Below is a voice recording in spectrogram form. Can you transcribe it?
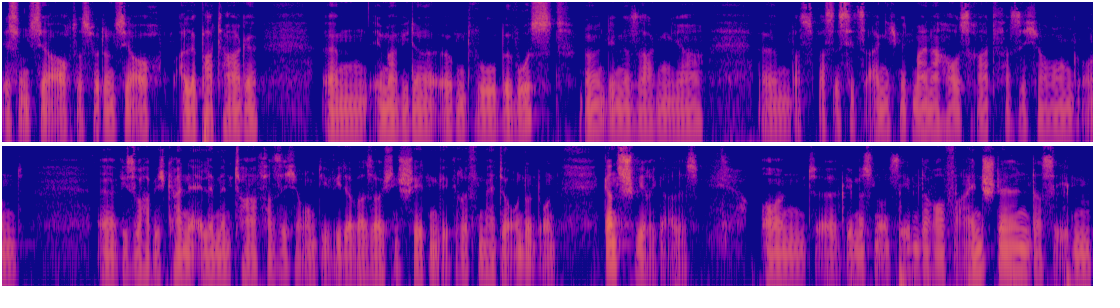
ist uns ja auch, das wird uns ja auch alle paar Tage ähm, immer wieder irgendwo bewusst, ne, indem wir sagen, ja, ähm, was, was ist jetzt eigentlich mit meiner Hausratversicherung und äh, wieso habe ich keine Elementarversicherung, die wieder bei solchen Schäden gegriffen hätte und, und, und. Ganz schwierig alles. Und äh, wir müssen uns eben darauf einstellen, dass eben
